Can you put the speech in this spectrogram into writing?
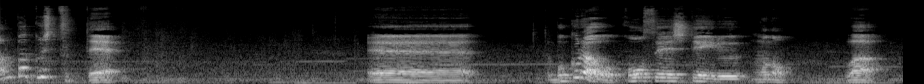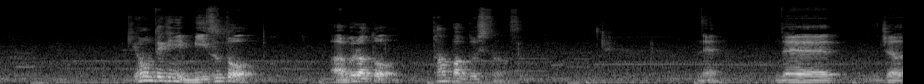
タンパク質ってえー、僕らを構成しているものは基本的に水と油とタンパク質なんですよ。ね。でじゃ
